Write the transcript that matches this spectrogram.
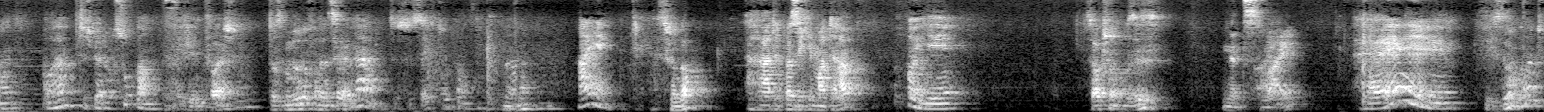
Fahren, oder? Das wäre doch super. Auf jeden Fall. Du hast mir nur davon erzählt. Ja, das ist echt super. Mhm. Hi. Ist schon da? Ratet, was ich in Mathe hab? Oh je. Sag schon, was ist? Eine 2. Hey. Siehst du? Gut.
